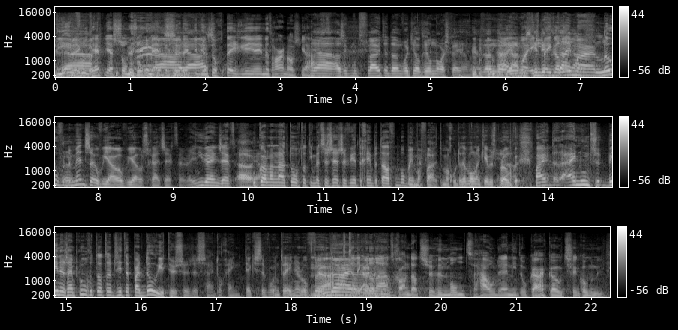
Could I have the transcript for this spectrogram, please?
Die invloed heb jij soms op mensen. dat je die toch tegen je in het harnas jaagt. Ja, als ik moet fluiten, dan word je altijd heel nors tegen me. Dan, jongen, ik spreek alleen maar lovende mensen over jou, over jouw scheidsrechter. iedereen zegt, oh, hoe kan het nou toch dat hij met zijn 46 geen betaald voetbal mee mag fluiten? Maar goed, dat hebben we al een keer besproken. Maar hij noemt binnen zijn ploegen dat er zitten een paar dooien tussen. Dat zijn toch geen teksten voor een trainer? Of ja, vertel ik me dan aan? gewoon dat ze hun mond houden en niet elkaar coachen en communiceren.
